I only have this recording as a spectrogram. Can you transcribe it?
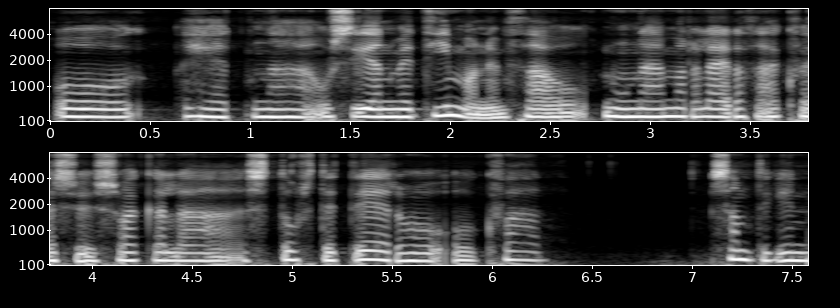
og hérna og síðan með tímanum þá núna er maður að læra það hversu svakalega stórt þetta er og, og hvað samtökin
